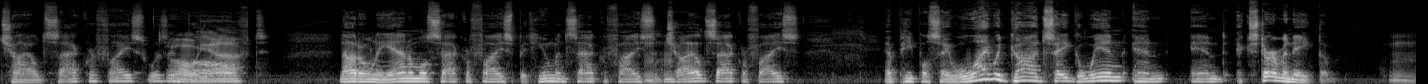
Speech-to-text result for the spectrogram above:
child sacrifice was Oh, involved. yeah. Not only animal sacrifice, but human sacrifice and child sacrifice. And people say, well, why would God say go in and, and exterminate them? Hmm.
